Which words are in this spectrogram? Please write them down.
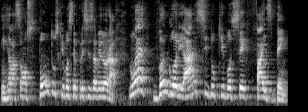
em relação aos pontos que você precisa melhorar. Não é vangloriar-se do que você faz bem,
